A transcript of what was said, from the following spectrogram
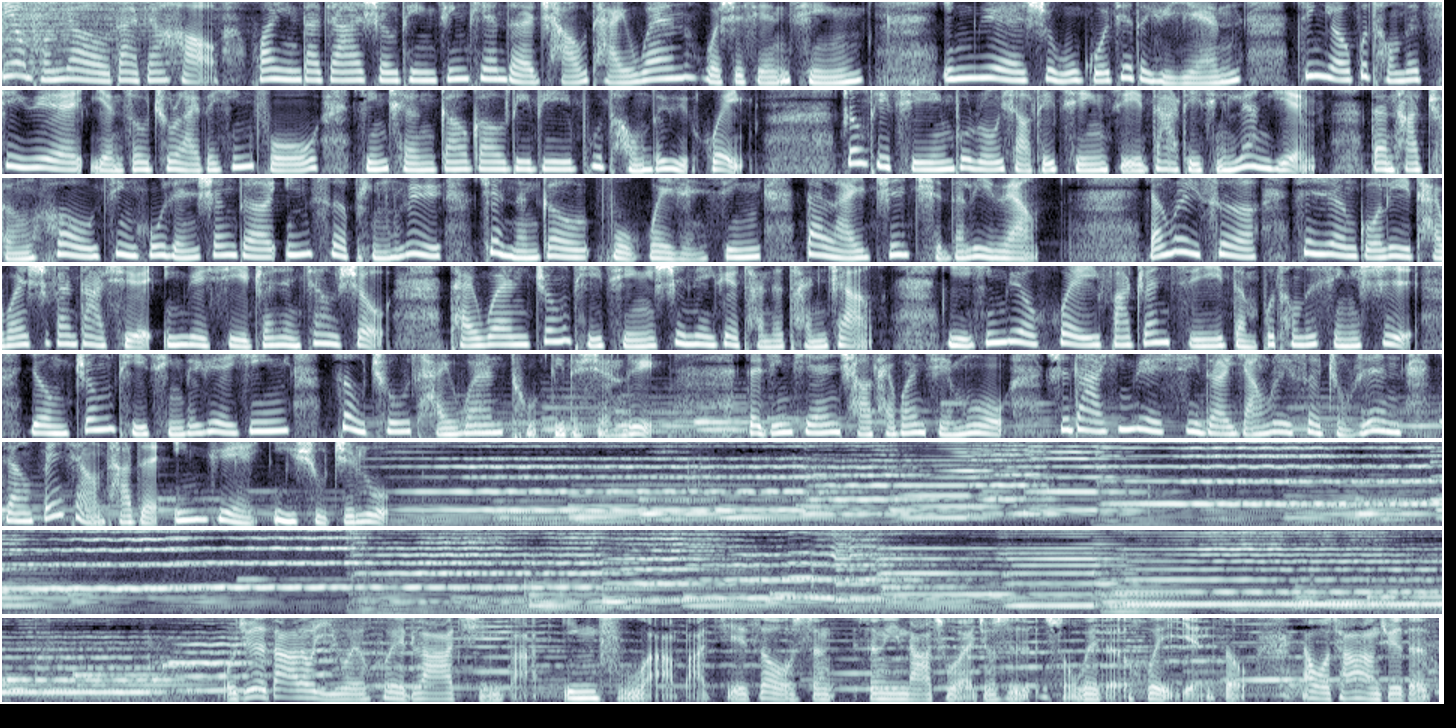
听众朋友，大家好，欢迎大家收听今天的《潮台湾》，我是贤琴。音乐是无国界的语言，经由不同的器乐演奏出来的音符，形成高高低低不同的语汇。中提琴不如小提琴及大提琴亮眼，但它醇厚近乎人声的音色频率，却能够抚慰人心，带来支持的力量。杨瑞瑟现任国立台湾师范大学音乐系专任教授，台湾中提琴室内乐团的团长，以音乐会、发专辑等不同的形式，用中提琴的乐音奏出台湾土地的旋律。在今天潮台湾节目，师大音乐系的杨瑞瑟主任将分享他的音乐艺术之路。得大家都以为会拉琴，把音符啊，把节奏声声音拉出来，就是所谓的会演奏。那我常常觉得，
